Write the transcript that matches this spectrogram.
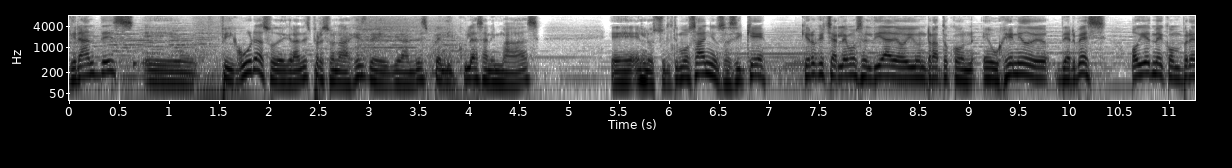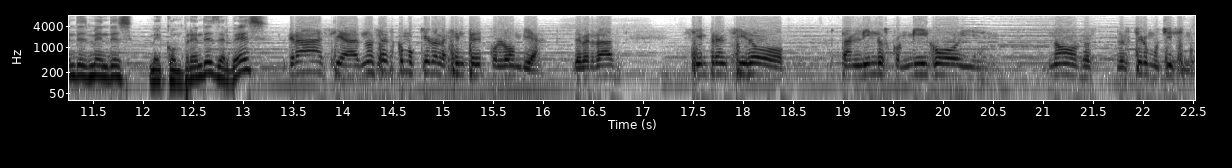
grandes eh, figuras o de grandes personajes de grandes películas animadas eh, en los últimos años. Así que quiero que charlemos el día de hoy un rato con Eugenio Derbez. Hoy es Me Comprendes Méndez. ¿Me comprendes Derbez? Gracias. No sabes cómo quiero a la gente de Colombia. De verdad. Siempre han sido tan lindos conmigo y no, los, quiero muchísimo.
